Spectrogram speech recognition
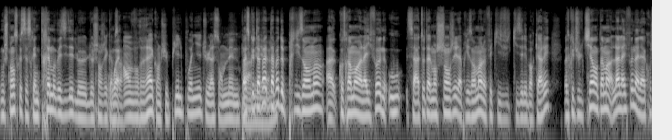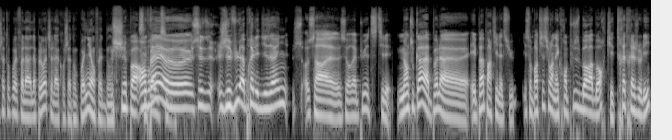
Donc je pense que ce serait une très mauvaise idée de le, de le changer comme ouais, ça. en vrai, quand tu plies le poignet, tu la sens même pas. Parce que t'as pas, euh, pas de prise en main, à- contrairement à l'iPhone où ça a totalement changé la prise en main, le fait qu'ils aient les bords carrés, parce que tu le tiens dans ta main. Là, l'iPhone, elle est accrochée à ton poignet. Enfin, la- l'Apple Watch, elle est accrochée à ton poignet en fait. Donc, Je sais pas. En pas vrai, euh, j'ai vu après les designs, ça, ça, aurait pu être stylé. Mais en tout cas, Apple euh, est pas parti là-dessus. Ils sont partis sur un écran plus bord à bord qui est très très joli.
